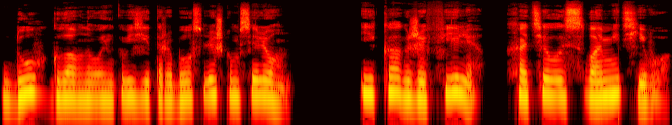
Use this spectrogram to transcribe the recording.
Дух главного инквизитора был слишком силен. И как же Филе хотелось сломить его,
